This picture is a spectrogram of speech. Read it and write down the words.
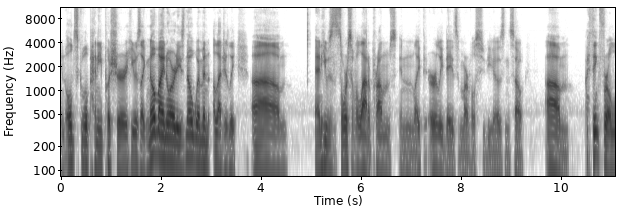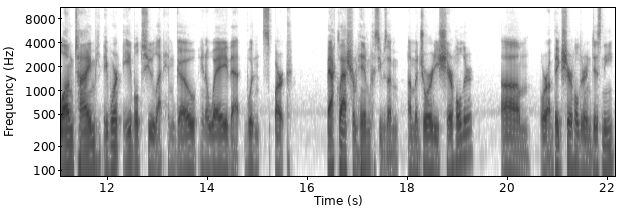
an old school penny pusher. He was like no minorities, no women, allegedly. Um, and he was the source of a lot of problems in like the early days of Marvel Studios. And so um, I think for a long time they weren't able to let him go in a way that wouldn't spark backlash from him because he was a, a majority shareholder um, or a big shareholder in Disney.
